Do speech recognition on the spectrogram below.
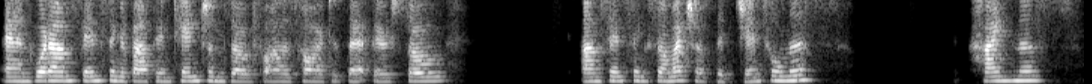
And what I'm sensing about the intentions of Father's heart is that they're so, I'm sensing so much of the gentleness, kindness,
